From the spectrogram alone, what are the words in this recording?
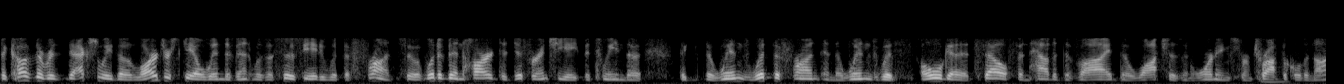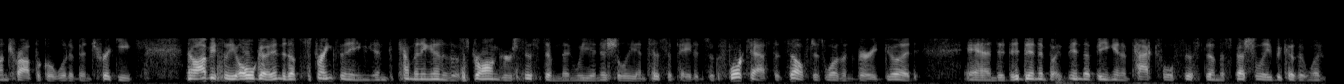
because there was actually the larger scale wind event was associated with the front, so it would have been hard to differentiate between the, the, the winds with the front and the winds with Olga itself and how to divide the watches and warnings from tropical to non-tropical would have been tricky. Now, obviously, Olga ended up strengthening and coming in as a stronger system than we initially anticipated. So the forecast itself just wasn't very good, and it did end up, end up being an impactful system, especially because it went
